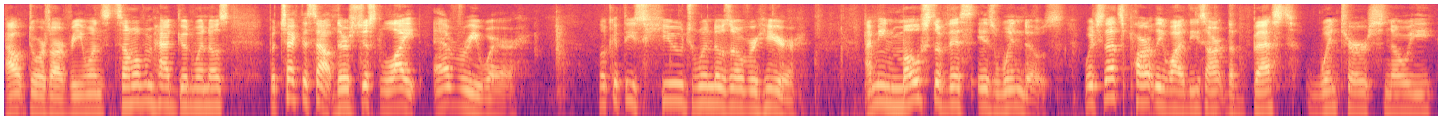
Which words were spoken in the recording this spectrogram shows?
outdoors RV ones, some of them had good windows. But check this out. There's just light everywhere. Look at these huge windows over here. I mean, most of this is windows, which that's partly why these aren't the best winter snowy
